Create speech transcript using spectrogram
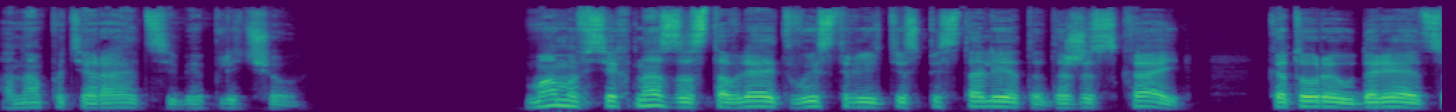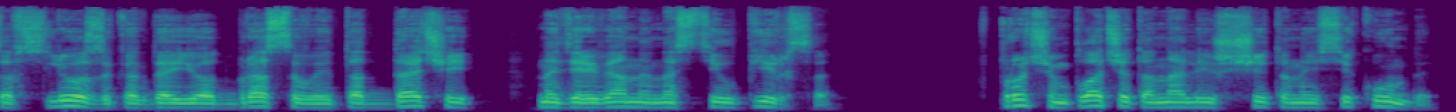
Она потирает себе плечо. Мама всех нас заставляет выстрелить из пистолета, даже Скай, которая ударяется в слезы, когда ее отбрасывает отдачей на деревянный настил пирса. Впрочем, плачет она лишь считанные секунды.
